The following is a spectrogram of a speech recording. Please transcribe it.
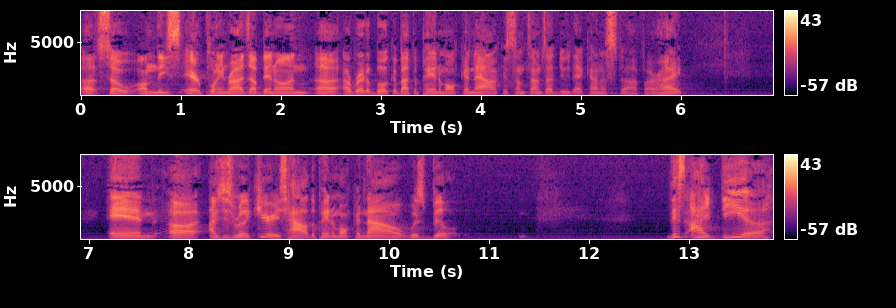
Uh, so on these airplane rides I've been on, uh, I read a book about the Panama Canal because sometimes I do that kind of stuff. All right, and uh, I was just really curious how the Panama Canal was built. This idea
